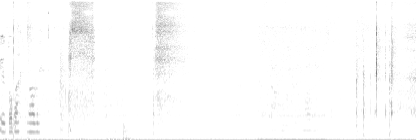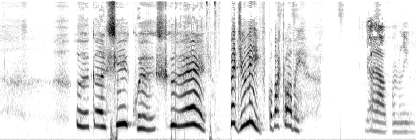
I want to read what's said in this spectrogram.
You go back to the lobby. I got sequestered. Where'd you leave? Go back lobby. Yeah, yeah, I'm leaving.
